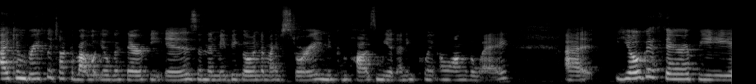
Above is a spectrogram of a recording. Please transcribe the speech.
I can briefly talk about what yoga therapy is and then maybe go into my story and you can pause me at any point along the way. Uh, yoga therapy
